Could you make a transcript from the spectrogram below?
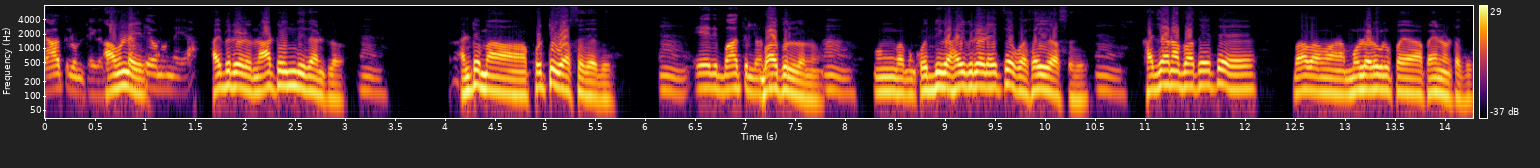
జాతులు ఉంటాయి కదా ఉన్నాయి. ఏమైనా ఉన్నాయా? హైబ్రిడ్ నాటు ఉంది దాంట్లో. అంటే మా పొట్టి వస్తుంది అది. ఏది బాతుల్లో బాతుల్లోను. కొద్దిగా హైబ్రిడ్ అయితే ఒక సైజు వస్తుంది. ఖజానా బాత్ అయితే బాగా మూడు అడుగులు పైన ఉంటుంది.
